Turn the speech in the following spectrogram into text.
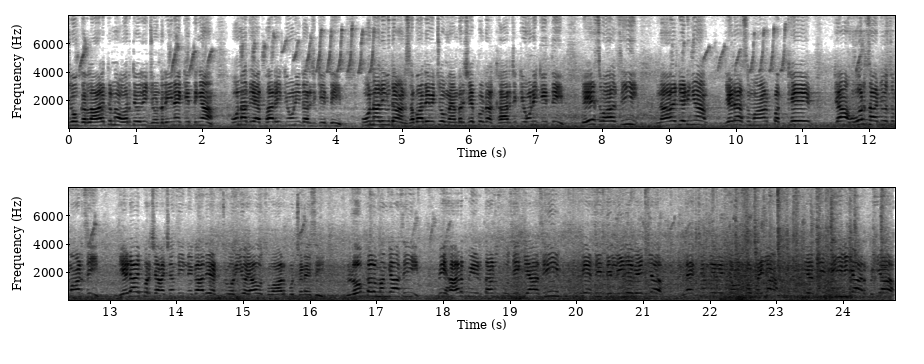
ਜੋ ਗਰਲਾਲ ਘਨੌਰ ਤੇ ਉਹਦੀ ਜੁੰਡਲੀ ਨੇ ਕੀਤੀਆਂ, ਉਹਨਾਂ ਤੇ ਐਫ ਆਰ ਆਈ ਕਿਉਂ ਨਹੀਂ ਦਰਜ ਕੀਤੀ? ਉਹਨਾਂ ਦੀ ਵਿਧਾਨ ਸਭਾ ਦੇ ਵਿੱਚੋਂ ਮੈਂਬਰਸ਼ਿਪ ਖਾਰਜ ਕਿਉਂ ਨਹੀਂ ਕੀਤੀ? ਇਹ ਸਵਾਲ ਸੀ। ਨਾਲ ਜਿਹੜੀਆਂ, ਜਿਹੜਾ ਸਮਾਨ ਪੱਖੇ ਜਾਂ ਹੋਰ ਸਾਜੋ ਸਮਾਨ ਸੀ, ਜਿਹੜਾ ਇਹ ਪ੍ਰਸ਼ਾਸਨ ਦੀ ਨਿਗਾਹ ਦੇ ਹੇਠ ਚੋਰੀ ਹੋਇਆ, ਉਹ ਸਵਾਲ ਪੁੱਛਣੇ ਸੀ। ਲੋਕਲ ਮੰਗਾਂ ਸੀ ਵੀ ਹਰ ਪੀੜਤਾਂ ਨੂੰ ਤੁਸੀਂ ਕਿਹਾ ਸੀ ਕਿ ਅਸੀਂ ਦਿੱਲੀ ਦੇ ਵਿੱਚ ਇਲੈਕਸ਼ਨ ਦੇ ਵਿੱਚ ਆਉਣ ਤੋਂ ਪਹਿਲਾਂ ਕਿ ਅਸੀਂ 20000 ਰੁਪਇਆ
